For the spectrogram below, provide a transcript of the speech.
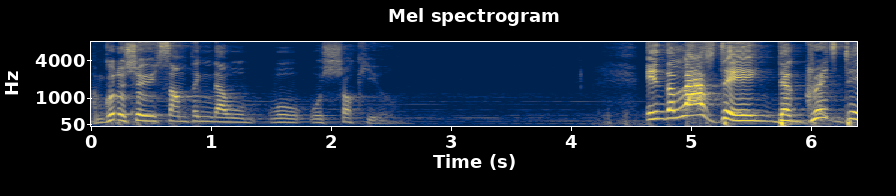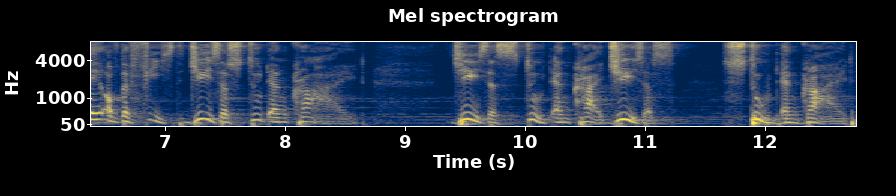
I'm going to show you something that will, will, will shock you. In the last day, the great day of the feast, Jesus stood and cried. Jesus stood and cried. Jesus stood and cried.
